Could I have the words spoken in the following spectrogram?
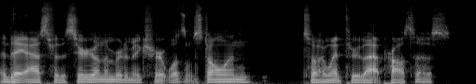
And they asked for the serial number to make sure it wasn't stolen. So i went through that process.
